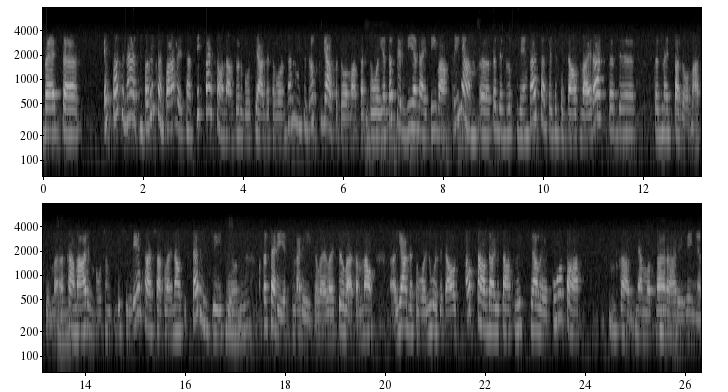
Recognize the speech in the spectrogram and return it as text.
bet uh, es pati neesmu pavisam pārliecināta, cik personām tur būs jāgatavo. Un tad mums ir drusku jāpadomā par to. Ja tas ir vienai, divām, trijām, uh, tad ir drusku vienkāršāk, ja tas ir daudz vairāk, tad, uh, tad mēs padomāsim, uh, kā mārim būs un bišķiņ vienkāršāk, lai nav tik sarežģīti. Un, un tas arī ir svarīgi, lai, lai cilvēkam nav jāgatavo ļoti daudz sastāvdaļu, tās visas jāliek kopā. Tā, ņemot vērā arī viņa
